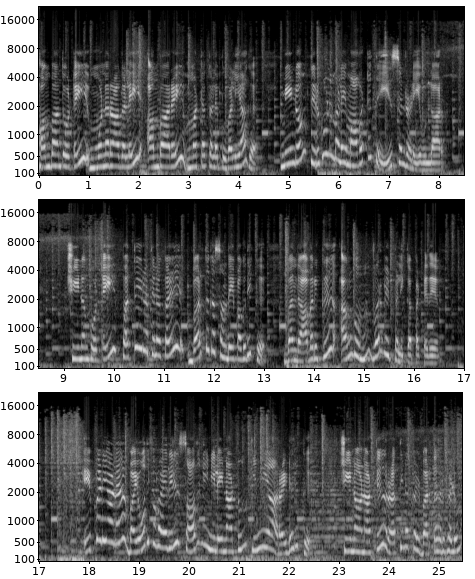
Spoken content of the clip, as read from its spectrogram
ஹம்பாந்தோட்டை மொனராகலை அம்பாறை மட்டக்களப்பு வழியாக மீண்டும் திருகோணமலை மாவட்டத்தை சென்றடைய உள்ளார் சீனங்கோட்டை பத்து ரத்தினக்கல் வர்த்தக சந்தை பகுதிக்கு வந்த அவருக்கு அங்கும் வரவேற்பளிக்கப்பட்டது. இப்படியான வயோதிக வயதில் சாதனை நிலைநாட்டும் கிண்ணியா ரைடருக்கு சீனா நாட்டு ரத்தினக்கல் வர்த்தகர்களும்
